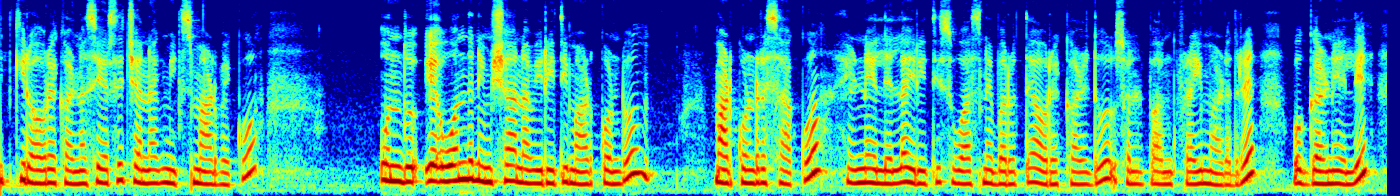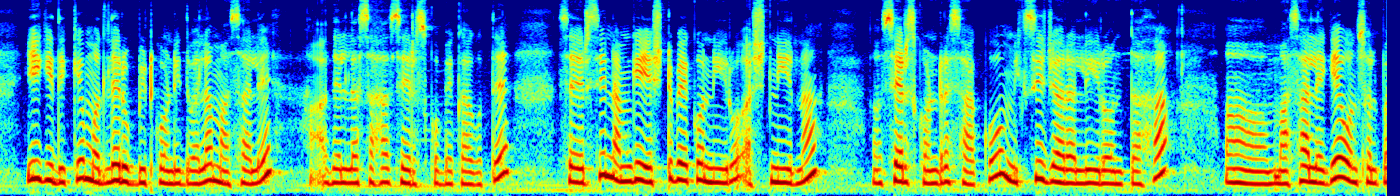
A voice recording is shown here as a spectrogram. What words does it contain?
ಇದ್ಕಿರೋ ಅವರೆಕಾಳನ್ನ ಸೇರಿಸಿ ಚೆನ್ನಾಗಿ ಮಿಕ್ಸ್ ಮಾಡಬೇಕು. ಒಂದು ಒಂದು ನಿಮಿಷ ನಾವು ಈ ರೀತಿ ಮಾಡಿಕೊಂಡು, ಮಾಡಿಕೊಂಡ್ರೆ ಸಾಕು. ಎಣ್ಣೆಯಲ್ಲೆಲ್ಲ ಈ ರೀತಿ ಸುವಾಸನೆ ಬರುತ್ತೆ ಅವರೆಕಾಳ್ದು ಸ್ವಲ್ಪ ಹಂಗೆ ಫ್ರೈ ಮಾಡಿದ್ರೆ ಒಗ್ಗರಣೆಯಲ್ಲಿ. ಈಗ ಇದಕ್ಕೆ ಮೊದಲೇ ರುಬ್ಬಿಟ್ಕೊಂಡಿದ್ವಲ್ಲ ಮಸಾಲೆ, ಅದೆಲ್ಲ ಸಹ ಸೇರಿಸ್ಕೋಬೇಕಾಗುತ್ತೆ. ಸೇರಿಸಿ ನಮಗೆ ಎಷ್ಟು ಬೇಕೋ ನೀರು, ಅಷ್ಟು ನೀರನ್ನ ಸೇರಿಸ್ಕೊಂಡ್ರೆ ಸಾಕು. ಮಿಕ್ಸಿ ಜಾರಲ್ಲಿ ಇರೋಂತಹ ಮಸಾಲೆಗೆ ಒಂದು ಸ್ವಲ್ಪ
